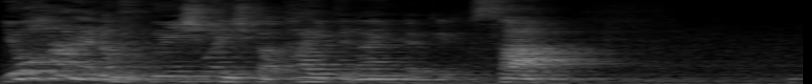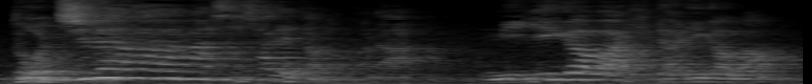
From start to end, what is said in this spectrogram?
ヨハネの福音書にしか書いてないんだけどさ、どちら側が刺されたのかな？右側、左側？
